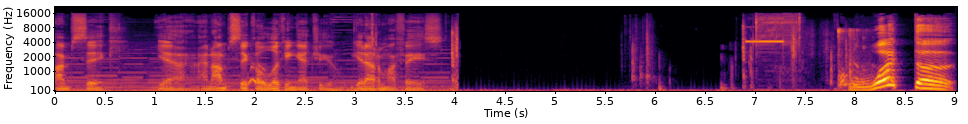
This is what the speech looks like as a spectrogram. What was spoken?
I'm sick. Yeah, and I'm sick of looking at you. Get out of my face. What the?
